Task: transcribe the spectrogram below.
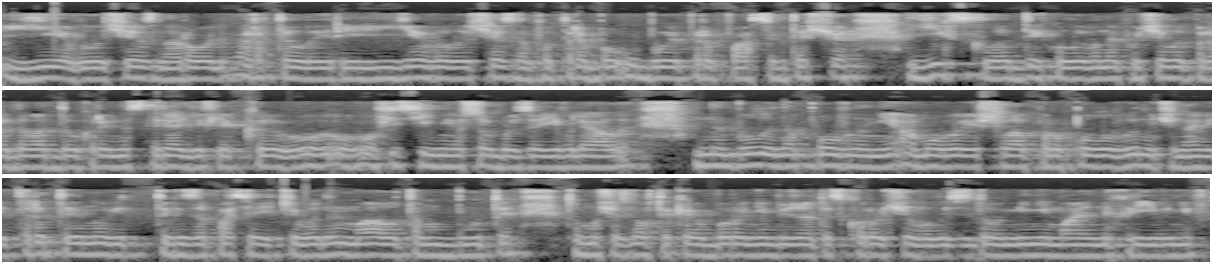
є величезна роль артилерії, є величезна потреба у боєприпасах, та що їх склади, коли вони почали передавати до України снарядів, як е, офіційні особи заявляли, не були наповнені, а мова йшла про половину чи навіть третину від тих запасів, які вони мали там бути, тому що знов таки оборонні бюджети скорочувались до мінімальних рівнів.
